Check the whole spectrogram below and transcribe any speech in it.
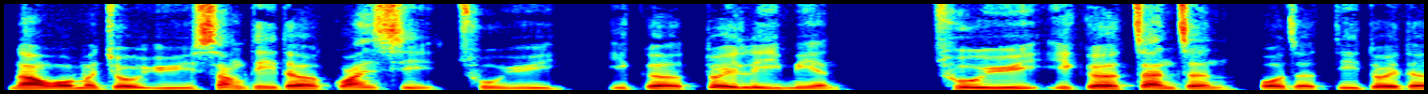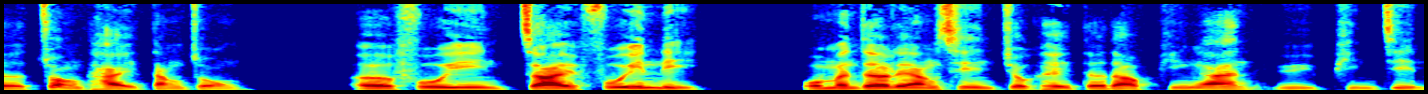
那我们就与上帝的关系处于一个对立面，处于一个战争或者敌对的状态当中。而福音在福音里，我们的良心就可以得到平安与平静。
